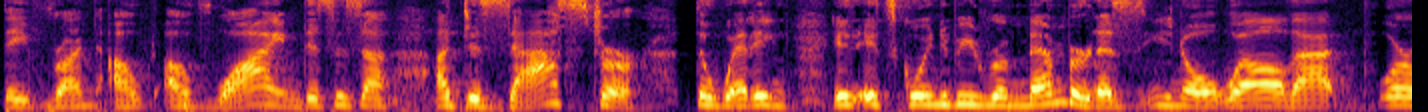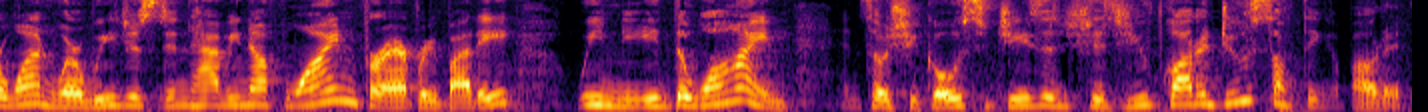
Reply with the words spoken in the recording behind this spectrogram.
They've run out of wine. This is a, a disaster. The wedding, it, it's going to be remembered as, you know, well, that poor one where we just didn't have enough wine for everybody. We need the wine. And so she goes to Jesus and she says, You've got to do something about it.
